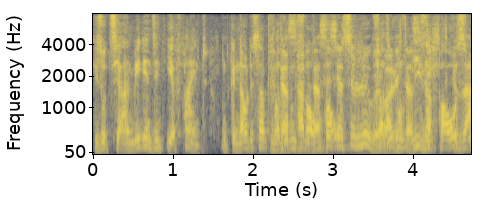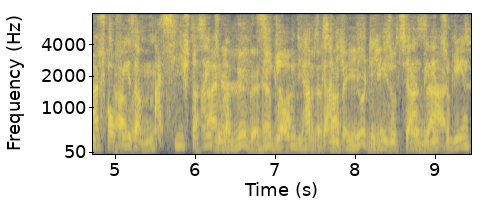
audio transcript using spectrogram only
die sozialen Medien sind ihr Feind. Und genau deshalb versuchen das, Frau das ist jetzt eine Lüge, versuchen weil ich das Lisa Paus und Frau Faeser habe. massiv da einzugreifen. Sie glauben, die haben es gar nicht nötig, in die sozialen gesagt. Medien zu gehen,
